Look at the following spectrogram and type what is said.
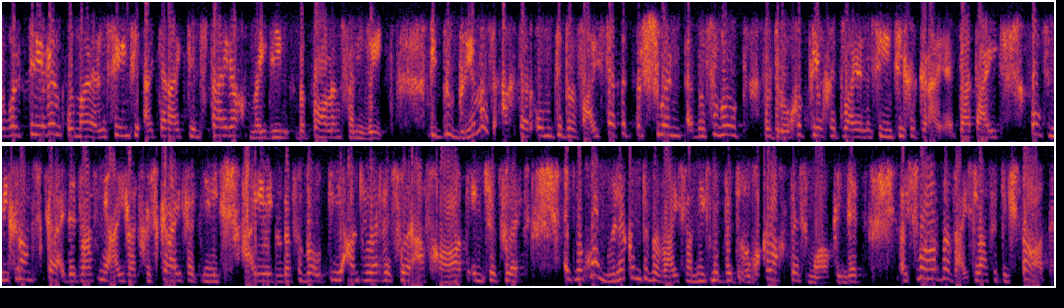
'n oortreding om 'n lisensie uit te reik teenstrydig met die bepaling van die wet. Die probleem is egter om te bewys dat 'n persoon uh, byvoorbeeld bedrog gepleeg het terwyl hy 'n lisensie gekry het, dat hy of nie gaan skryf, dit was nie hy wat geskryf het nie. Hy het byvoorbeeld die antwoorde vooraf gehad en so voort. Dit is nogal moeilik om te bewys want mens moet bedrogklagtes maak en dit 'n swaar bewyslas op die staat.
